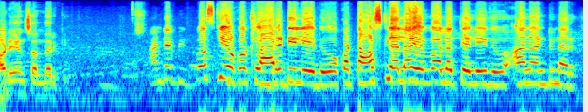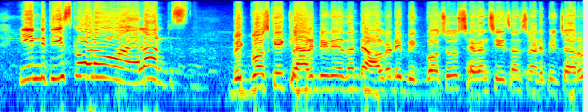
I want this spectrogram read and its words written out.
ఆడియన్స్ అందరికీ. అంటే బిగ్ బాస్కి ఒక క్లారిటీ లేదు ఒక టాస్క్ ఎలా ఇవ్వాలో తెలియదు అని అంటున్నారు. ఈయన్ని తీసుకోవడం ఎలా అనిపిస్తుంది? బిగ్ బాస్కి క్లారిటీ లేదంటే already Big Boss seven seasons నడిపించారు.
